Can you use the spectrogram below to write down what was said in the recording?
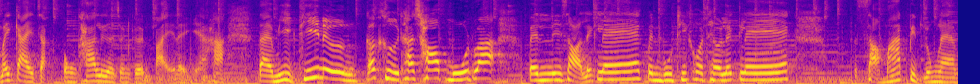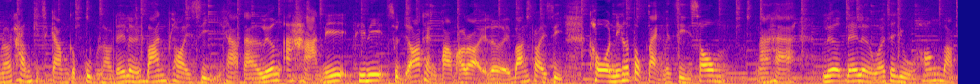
ไม่ไกลจากตรงท่าเรือจนเกินไปอะไรอย่างเงี้ยค่ะ แต่มีอีกที่หนึ่งก็คือถ้าชอบมูดว่าเป็นรีสอร์ทเล็ก ๆ เป็นบูติคโฮเทลเล็ก ๆ สามารถปิดโรงแรมแล้วทำกิจกรรมกับกลุ่มเราได้เลยบ้านพลอยสีค่ะ แต่เรื่องอาหารนี่ที่นี่สุดยอดแห่งความอร่อยเลย บ้านพลอยสีโทนนี่เขาตกแต่งเป็นสีส้มนะคะเลือกได้เลยว่าจะอยู่ห้องแบบ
